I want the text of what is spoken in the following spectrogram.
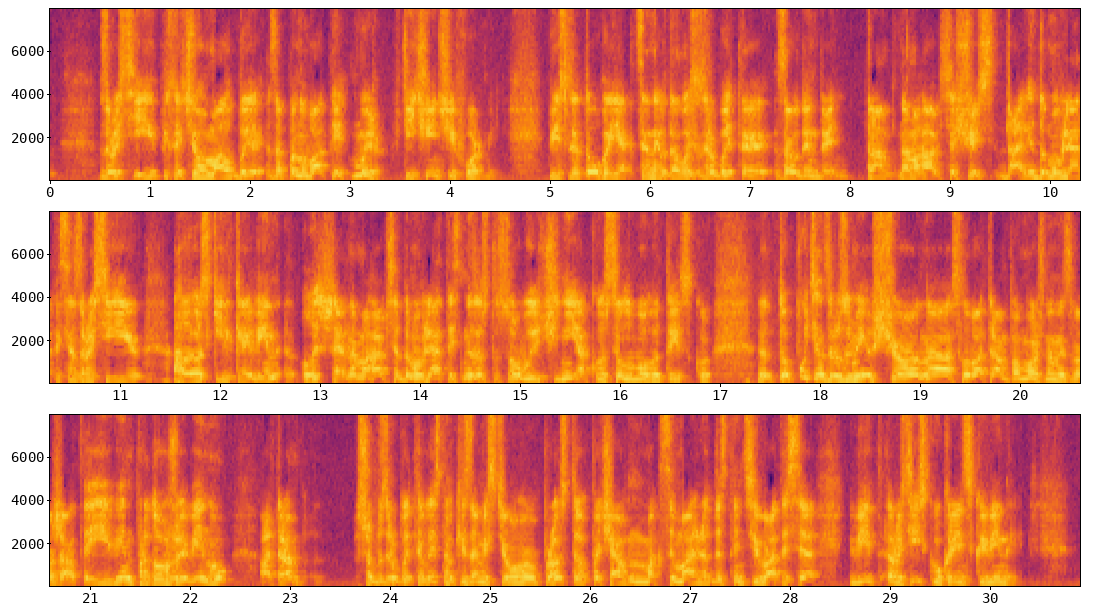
з Росією. Після цього мав би запанувати мир в тій чи іншій формі. Після того, як це не вдалося зробити за один день, Трамп намагався щось далі домовлятися з Росією, але оскільки він лише намагався домовлятись, не застосовуючи ніякого силового тиску, то Путін зрозумів, що на слова Трампа можна не зважати, і він продовжує війну. А Трамп. Щоб зробити висновки замість цього, просто почав максимально дистанціюватися від російсько-української війни.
